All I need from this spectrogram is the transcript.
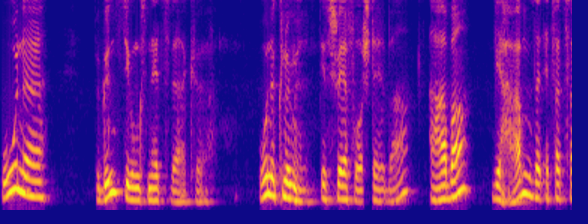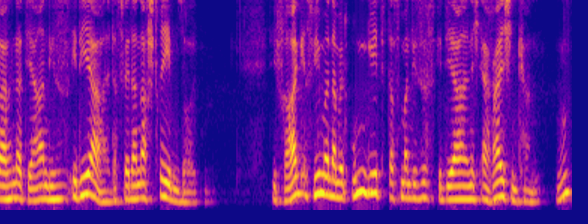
ohne Begünstigungsnetzwerke, ohne Klüngel ist schwer vorstellbar. Aber wir haben seit etwa 200 Jahren dieses Ideal, das wir danach streben sollten. Die Frage ist, wie man damit umgeht, dass man dieses Ideal nicht erreichen kann. Hm?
